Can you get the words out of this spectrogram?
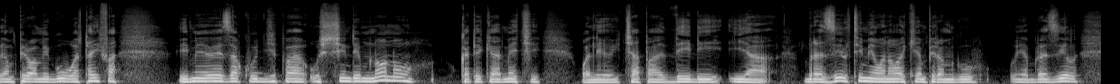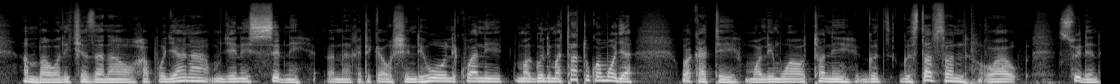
ya mpira wa miguu wa taifa imeweza kujipa ushindi mnono katika mechi walioichapa dhidi ya Brazil, timu ya wanawake ya mpira wa miguu ya Brazil ambao walicheza nao hapo jana mjini Sydney, na katika ushindi huo ulikuwa ni magoli matatu kwa moja wakati mwalimu wao Tony Gustafsson wa Sweden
